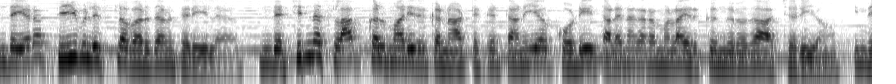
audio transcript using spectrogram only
இந்த இடம் தீவு லிஸ்ட்ல வருதான்னு தெரியல. இந்த சின்ன ஸ்லாப் கல் மாதிரி இருக்க நாட்டுக்கு தனியா கொடி தலைநகரம் எல்லாம் இருக்குங்கிறது ஆச்சரியம். இந்த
